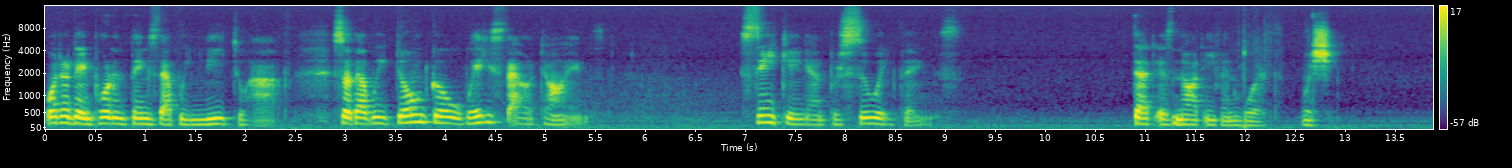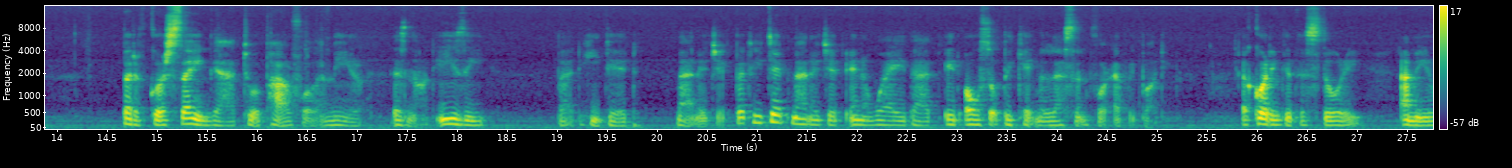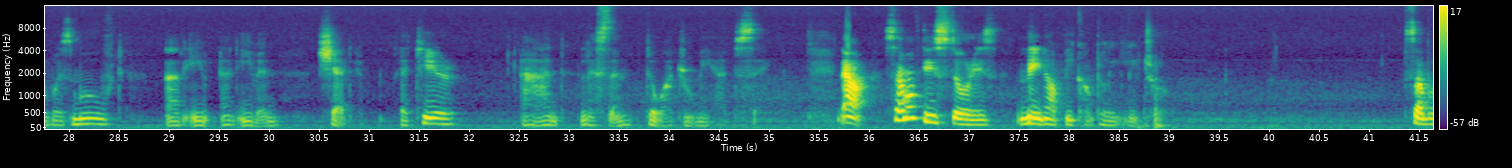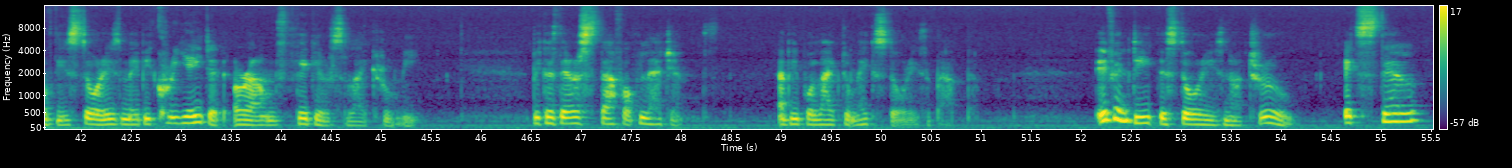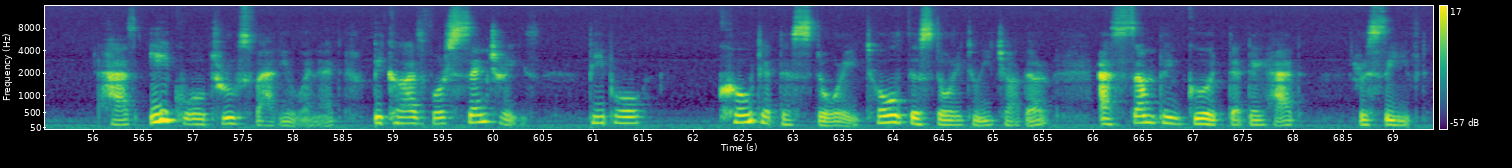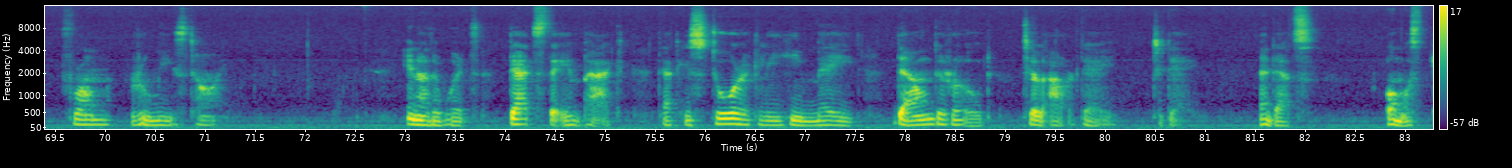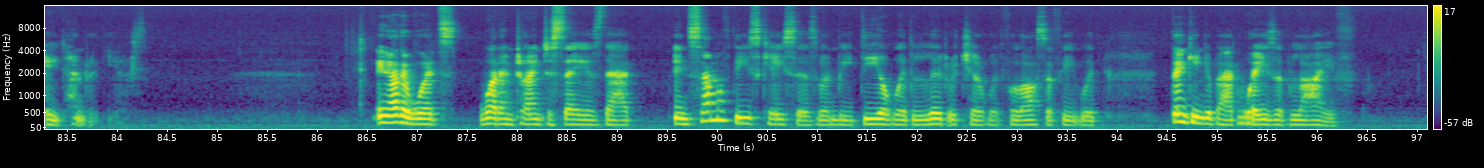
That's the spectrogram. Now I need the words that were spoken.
What are the important things that we need to have so that we don't go waste our times seeking and pursuing things that is not even worth wishing. But of course, saying that to a powerful emir is not easy, but he did manage it. But he did manage it in a way that it also became a lesson for everybody. According to the story, Amir was moved and, and even shed a tear and listened to what Rumi had to say. Now, some of these stories may not be completely true. Some of these stories may be created around figures like Rumi because they're stuff of legends and people like to make stories about them. If indeed the story is not true, it still has equal truth value in it because for centuries people quoted this story, told this story to each other as something good that they had received from Rumi's time. In other words, that's the impact that historically he made down the road till our day today. And that's almost 800 years. In other words, what I'm trying to say is that in some of these cases, when we deal with literature, with philosophy, with thinking about ways of life,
